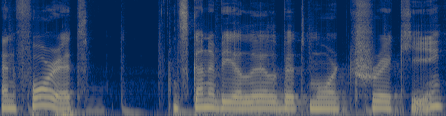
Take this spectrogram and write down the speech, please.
and for it, it's gonna be a little bit more tricky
